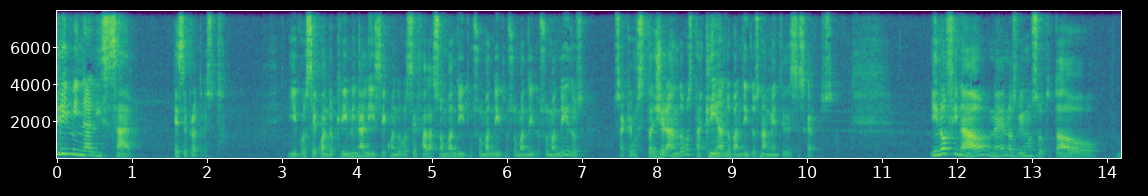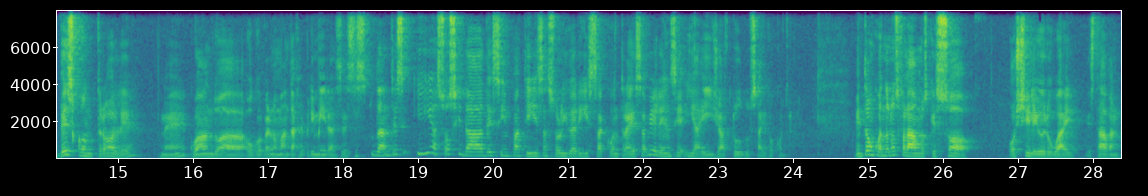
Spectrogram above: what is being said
criminalizar esse protesto. E você, quando criminaliza e quando você fala são bandidos, são bandidos, são bandidos, são bandidos, o sea, que você está gerando, você está criando bandidos na mente desses garotos. E no final, né, nós vimos o total descontrole né, quando a, o governo manda reprimir esses estudantes e a sociedade simpatiza, solidariza contra essa violência e aí já tudo sai do controle. Então, quando nós falávamos que só o Chile e o Uruguai estavam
